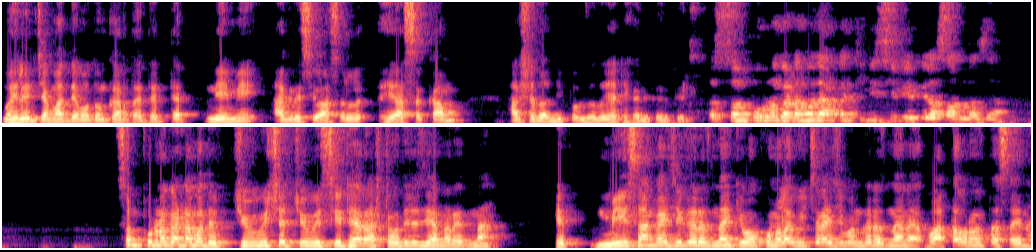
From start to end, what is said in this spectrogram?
महिलांच्या माध्यमातून करता येतात त्यात नेहमी अग्रेसिव्ह असेल हे असं काम हर्षदा दीपक जाधव या ठिकाणी करतील. संपूर्ण गटामध्ये आपल्या किती सीट येतील असा अंदाज आहे? संपूर्ण गटामध्ये चोवीसच्या चोवीस सीट ह्या राष्ट्रवादीच्याच येणार आहेत ना? हे मी सांगायची गरज नाही किंवा कुणाला विचारायची पण गरज नाही ना? वातावरण तसं आहे ना?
